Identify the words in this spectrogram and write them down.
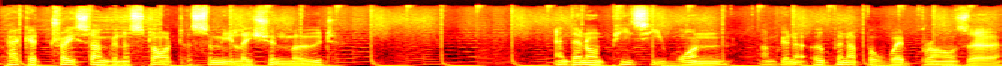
Packet Tracer, I'm going to start a simulation mode. And then on PC1, I'm going to open up a web browser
